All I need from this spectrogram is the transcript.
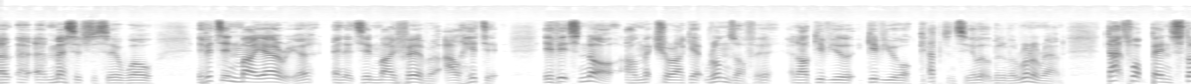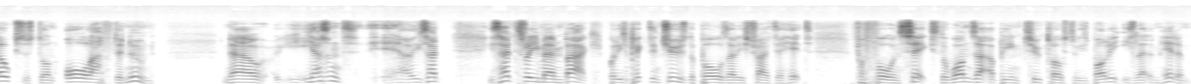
a, a, a message to say, well, if it's in my area and it's in my favour, I'll hit it. If it's not, I'll make sure I get runs off it and I'll give you give you your captaincy a little bit of a run around. That's what Ben Stokes has done all afternoon. Now he hasn't. You know, he's had he's had three men back, but he's picked and choose the balls that he's tried to hit for four and six. The ones that have been too close to his body, he's let them hit him.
